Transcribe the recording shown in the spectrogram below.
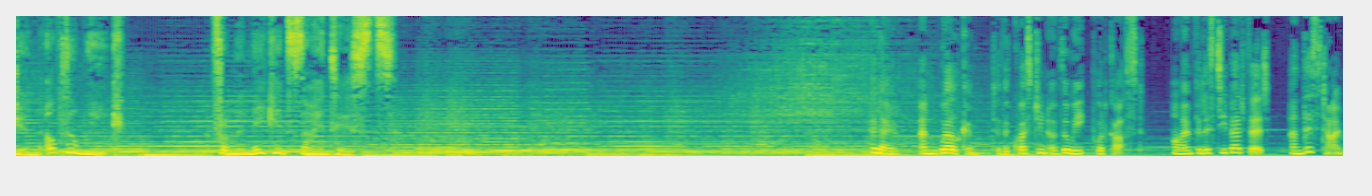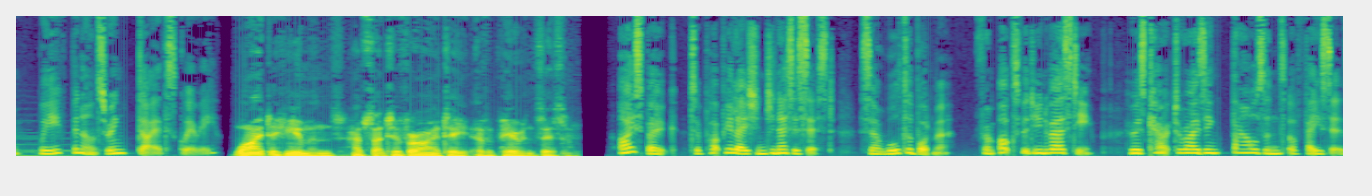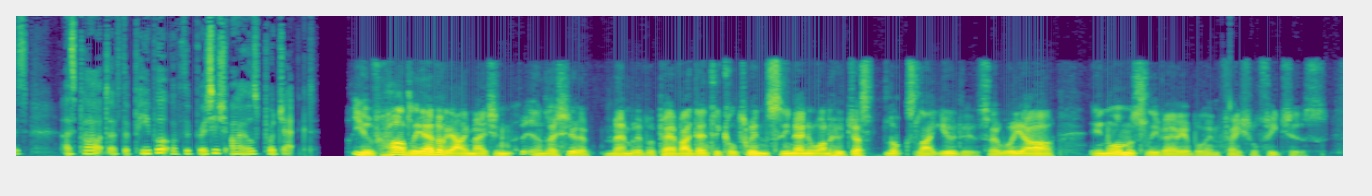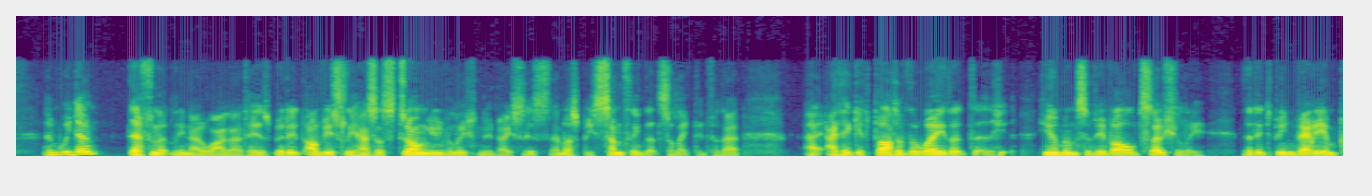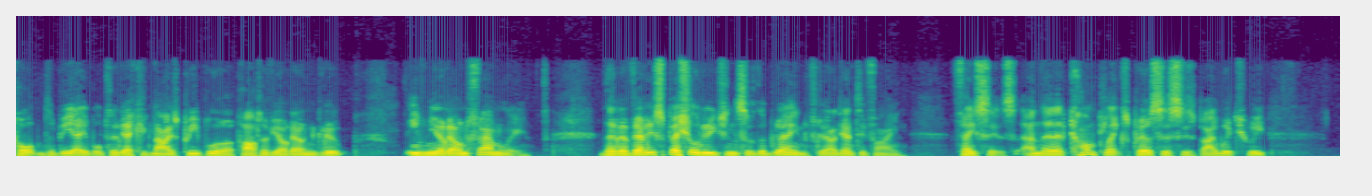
Question of the Week from the Naked Scientists. Hello, and welcome to the Question of the Week podcast. I'm Felicity Bedford, and this time we've been answering Gareth's query. Why do humans have such a variety of appearances? I spoke to population geneticist Sir Walter Bodmer from Oxford University, who is characterising thousands of faces as part of the People of the British Isles project. You've hardly ever, I imagine, unless you're a member of a pair of identical twins, seen anyone who just looks like you do. So we are enormously variable in facial features. And we don't definitely know why that is, but it obviously has a strong evolutionary basis. There must be something that's selected for that. I, I think it's part of the way that uh, humans have evolved socially, that it's been very important to be able to recognize people who are part of your own group, even your own family. There are very special regions of the brain for identifying faces, and there are complex processes by which we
